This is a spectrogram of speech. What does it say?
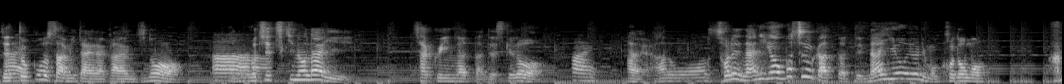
ジェットコースターみたいな感じの,、ああの落ち着きのない作品だったんですけど、あ。はい。はい、あのーそれ何が面白かったって内容よりも子供。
